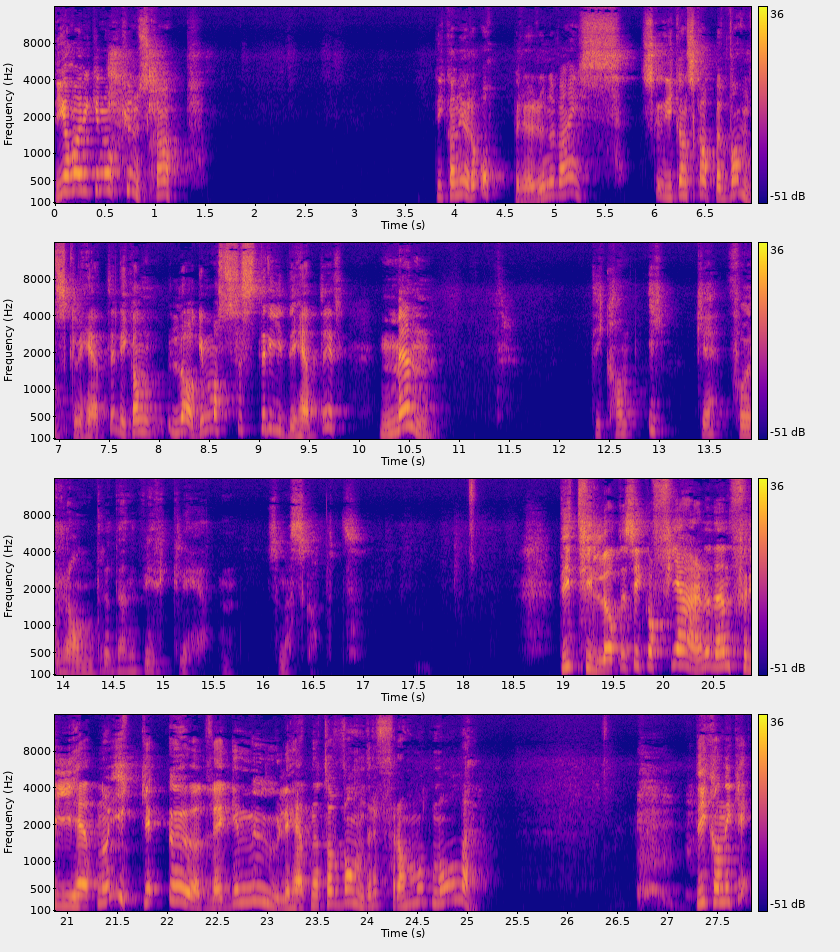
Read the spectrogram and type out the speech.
De har ikke nok kunnskap. De kan gjøre opprør underveis. De kan skape vanskeligheter. De kan lage masse stridigheter. Men de kan ikke forandre den virkeligheten som er skapt. De tillates ikke å fjerne den friheten og ikke ødelegge mulighetene til å vandre fram mot målet. De kan ikke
